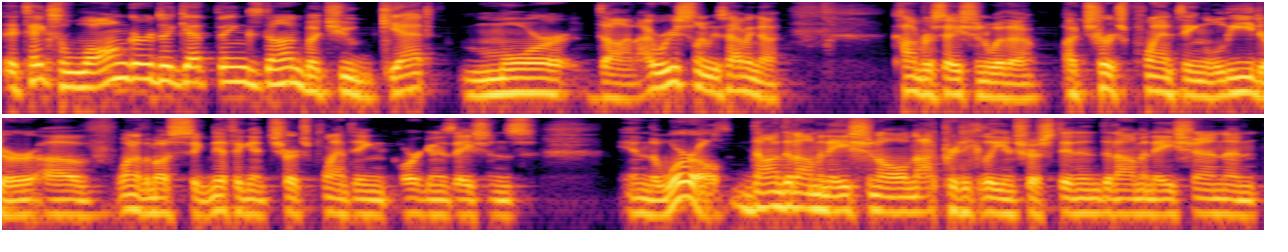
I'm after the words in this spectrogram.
it takes longer to get things done, but you get more done. I recently was having a conversation with a, a church planting leader of one of the most significant church planting organizations in the world, non denominational, not particularly interested in denomination. And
